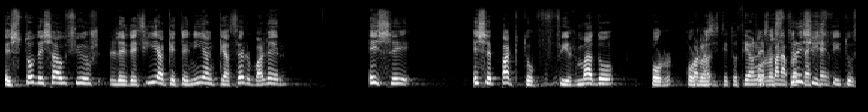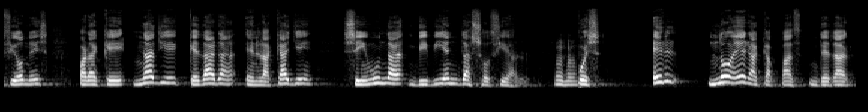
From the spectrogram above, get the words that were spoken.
Estos desahucios le decía que tenían que hacer valer ese, ese pacto firmado por, Por las la- instituciones por las para tres proteger. instituciones para que nadie quedara en la calle sin una vivienda social. Ujú. Pues él no era capaz de dar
